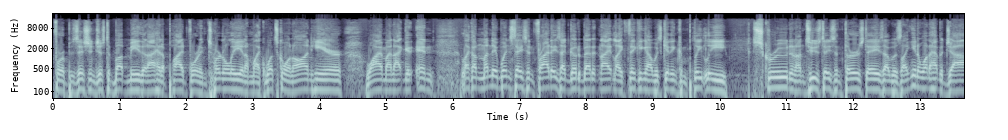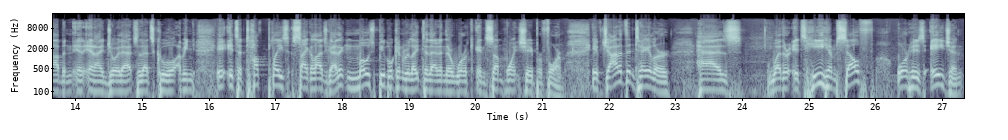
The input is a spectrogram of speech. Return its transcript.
for a position just above me that I had applied for internally, and I'm like, what's going on here? Why am I not getting? And like on Monday, Wednesdays, and Fridays, I'd go to bed at night like thinking I was getting completely screwed, and on Tuesdays and Thursdays, I was like, you know what, I have a job, and, and, and I enjoy that, so that's cool. I mean, it, it's a tough place psychologically. I think most people can relate to that in their work in some point, shape, or form. If Jonathan Taylor has whether it's he himself or his agent.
